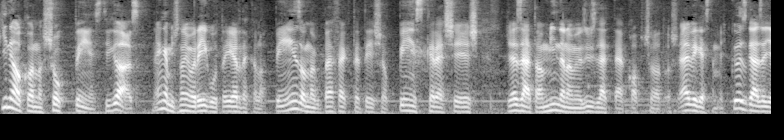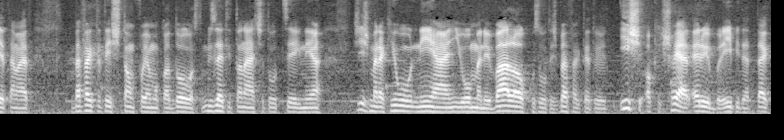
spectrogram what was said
Ki ne akarna sok pénzt, igaz? Engem is nagyon régóta érdekel a pénz, annak befektetése, a pénzkeresés, és ezáltal minden, ami az üzlettel kapcsolatos. Elvégeztem egy közgázegyetemet, befektetési tanfolyamokat dolgoztam üzleti tanácsadó cégnél, és ismerek jó néhány jó menő vállalkozót és befektetőt is, akik saját erőből építettek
